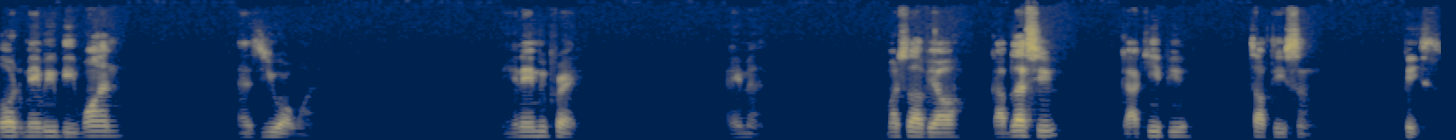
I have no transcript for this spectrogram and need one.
Lord, may we be one as you are one. In your name we pray. Amen. Much love, y'all. God bless you. God keep you. Talk to you soon. Peace.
